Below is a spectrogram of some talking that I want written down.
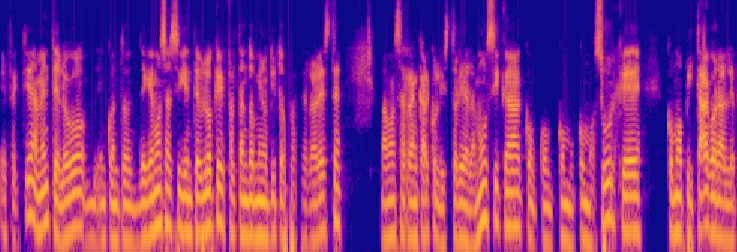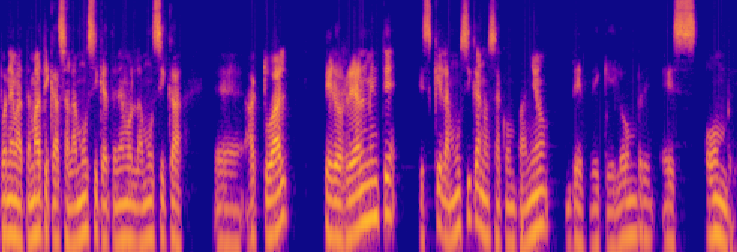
Efectivamente, luego, en cuanto lleguemos al siguiente bloque, faltan dos minutitos para cerrar este, vamos a arrancar con la historia de la música, cómo, surge, cómo Pitágoras le pone matemáticas a la música tenemos la música eh, actual, pero realmente es que la música nos acompañó desde que el hombre es hombre.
